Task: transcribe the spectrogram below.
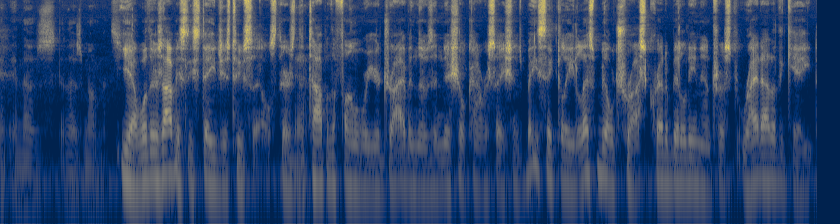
in, in those in those moments? Yeah, well, there's obviously stages to sales. There's Yeah. the top of the funnel where you're driving those initial conversations. Basically, let's build trust, credibility, and interest right out of the gate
